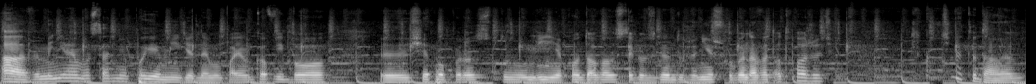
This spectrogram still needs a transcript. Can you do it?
A, wymieniałem ostatnio pojemnik jednemu pająkowi, bo y, się po prostu mi nie podobał z tego względu, że nie szło go nawet otworzyć. Tylko gdzie to dałem?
